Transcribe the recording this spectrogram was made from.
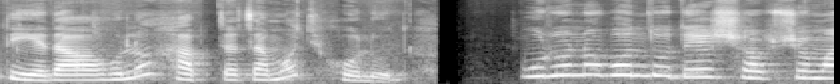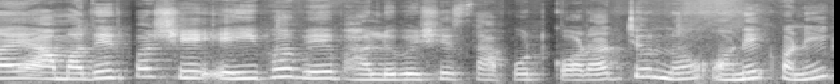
দিয়ে দেওয়া হলো হাফ চা চামচ হলুদ। পুরনো বন্ধুদের সবসময় আমাদের পাশে এইভাবে ভালোবেসে সাপোর্ট করার জন্য অনেক অনেক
